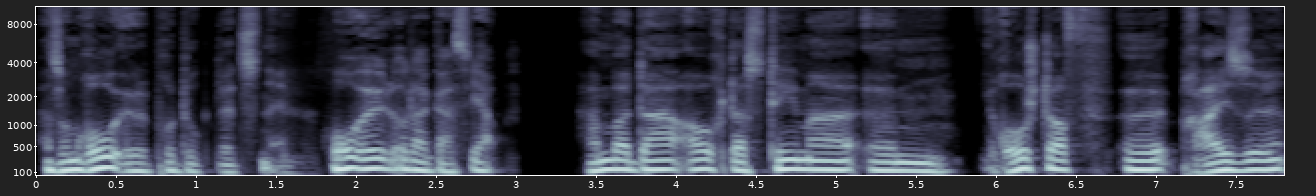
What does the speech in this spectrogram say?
Also ein Rohölprodukt letzten Endes. Rohöl oder Gas, ja. Haben wir da auch das Thema ähm, Rohstoffpreise,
